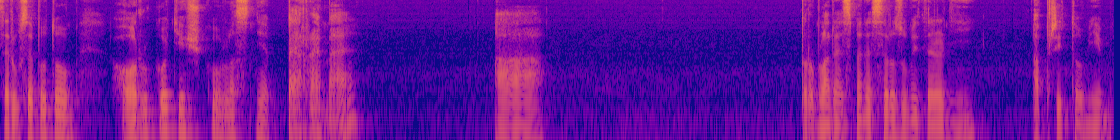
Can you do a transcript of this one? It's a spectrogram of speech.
kterou se potom horko těžko vlastně pereme a pro mladé jsme nesrozumitelní a přitom jim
